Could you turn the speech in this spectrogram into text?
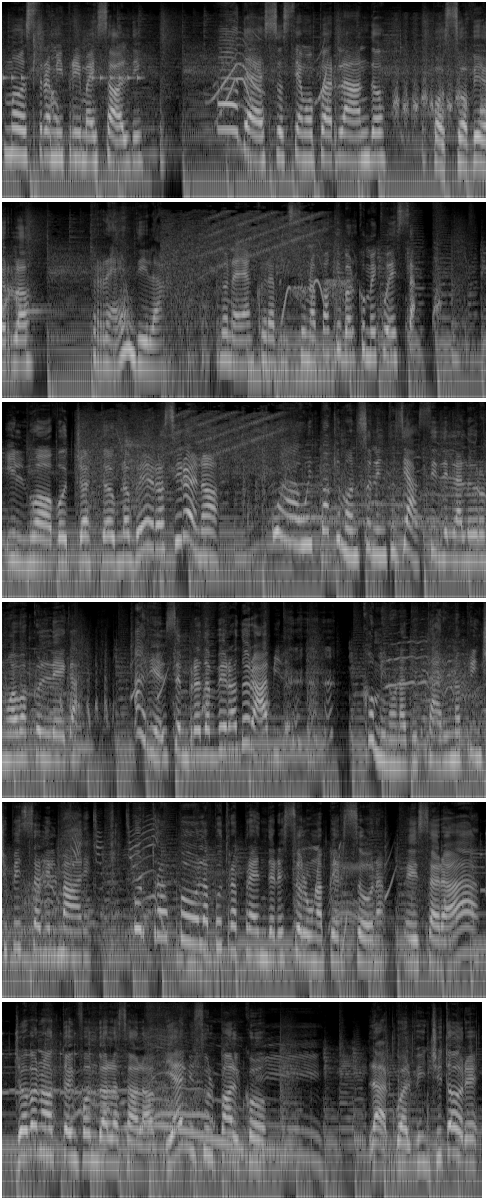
Mostrami prima i soldi. Adesso stiamo parlando. Posso averla? Prendila. Non hai ancora visto una Pokéball come questa? Il nuovo oggetto è una vera sirena! Wow, i Pokémon sono entusiasti della loro nuova collega! Ariel sembra davvero adorabile! Come non adottare una principessa del mare? Purtroppo la potrà prendere solo una persona e sarà... Giovanotto in fondo alla sala, vieni sul palco! Largo al vincitore!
